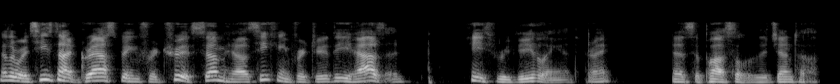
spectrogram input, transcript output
In other words, he's not grasping for truth somehow, seeking for truth. He has it. He's revealing it, right? As the apostle of the Gentiles.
